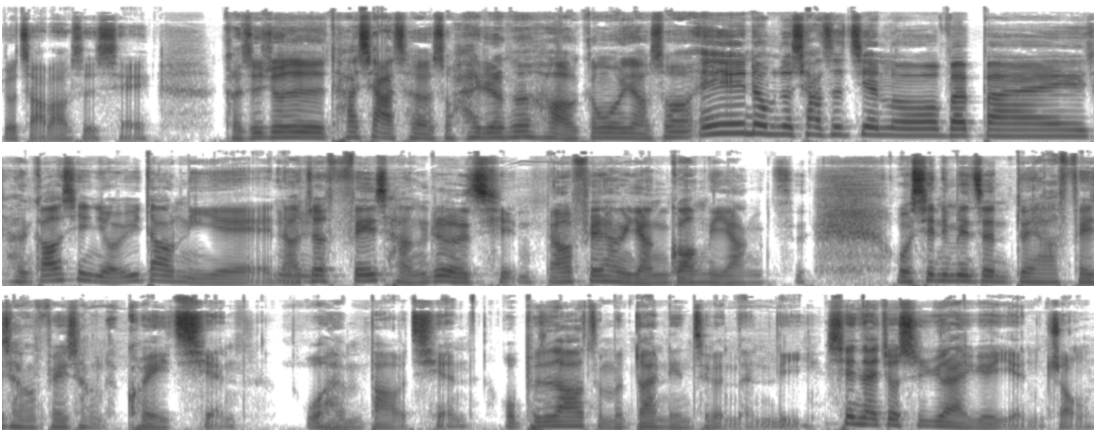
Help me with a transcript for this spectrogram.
有找到是谁。可是就是他下车的时候还人很好，跟我讲说，哎、那我们就下次见喽，拜拜，很高兴有遇到你耶，然后就非常热情，然后非常阳光的样子。我心里面真的对他非常非常的亏欠。我很抱歉，我不知道怎么锻炼这个能力，现在就是越来越严重。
